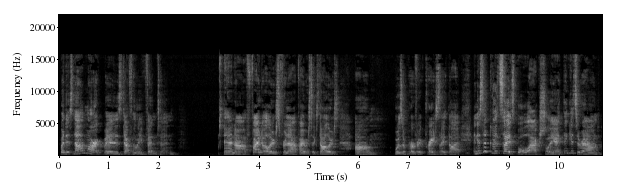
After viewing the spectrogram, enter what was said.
but it's not marked, but it is definitely Fenton. And uh, $5 for that, 5 or $6 um, was a perfect price, I thought. And it's a good size bowl, actually. I think it's around,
